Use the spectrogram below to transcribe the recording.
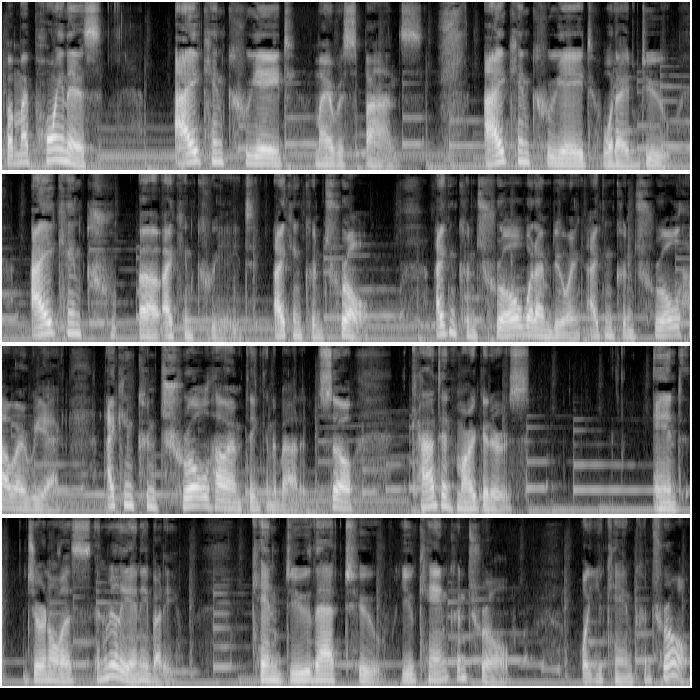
But my point is, I can create my response. I can create what I do. I can uh, I can create. I can control. I can control what I'm doing. I can control how I react. I can control how I'm thinking about it. So, content marketers and journalists and really anybody can do that too. You can control what you can control.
